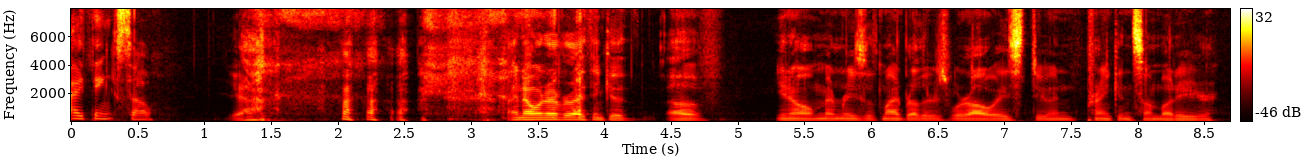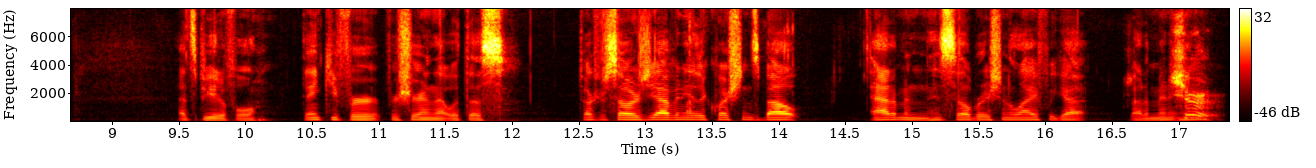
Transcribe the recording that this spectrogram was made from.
I think so. Yeah. I know whenever I think of, of, you know, memories with my brothers, we're always doing pranking somebody or that's beautiful. Thank you for, for sharing that with us. Dr. Sellers, do you have any other questions about Adam and his celebration of life? We got about a minute. Sure, here.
